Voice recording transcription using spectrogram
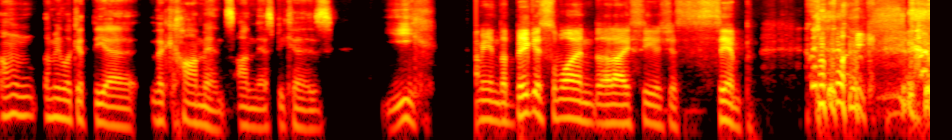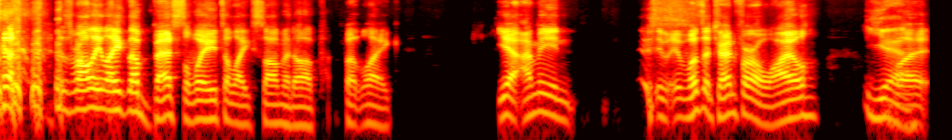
um, let me look at the uh, the comments on this because, yeek. I mean, the biggest one that I see is just simp. like it's probably like the best way to like sum it up. But like, yeah, I mean, it, it was a trend for a while, Yeah, but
